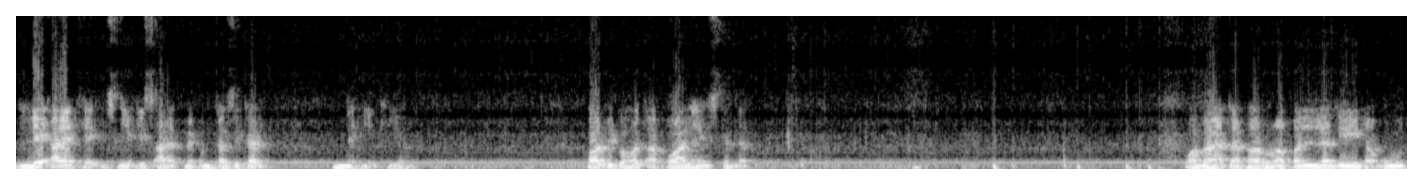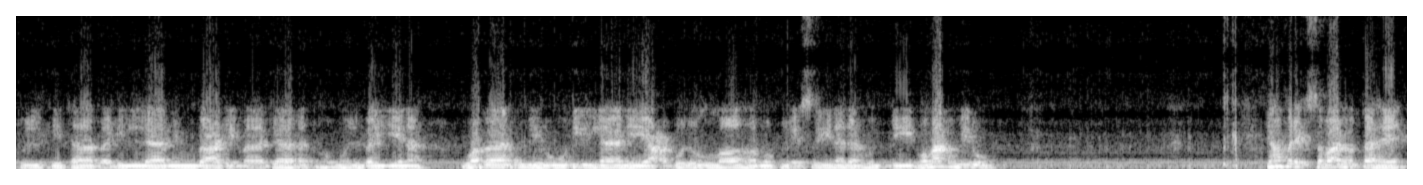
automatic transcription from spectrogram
لے آئے تھے، اس لیے اس آیت میں ان کا ذکر نہیں کیا۔ اور بھی بہت اقوال ہیں اس کے اندر۔ وما تفرق الذين أوتوا الكتاب إلا من بعد ما جاءتهم البينة وما أمروا إلا ليعبدوا الله مخلصين له الدين وما أمروا۔ یہاں پر ایک سوال ہوتا ہے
